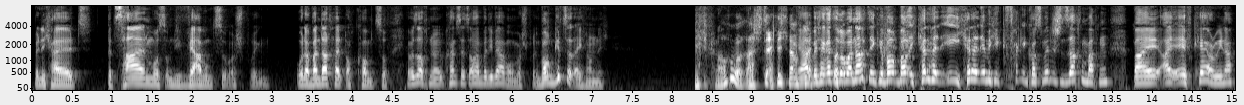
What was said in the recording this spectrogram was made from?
wenn ich halt bezahlen muss, um die Werbung zu überspringen. Oder wann das halt noch kommt, so. Ja, pass auf, ne, du kannst jetzt auch einfach die Werbung überspringen. Warum gibt's das eigentlich noch nicht? Ich bin auch überrascht, ehrlicherweise. Ja, wenn ich da gerade darüber nachdenke, warum, warum, ich kann halt, ich kann halt irgendwelche fucking kosmetischen Sachen machen. Bei AFK Arena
